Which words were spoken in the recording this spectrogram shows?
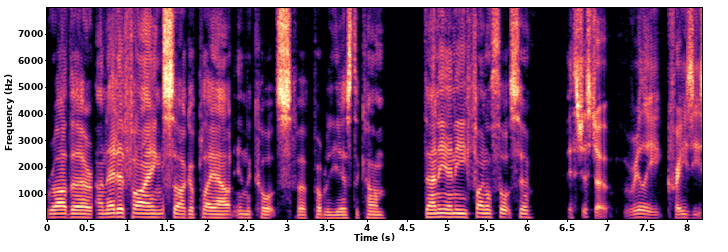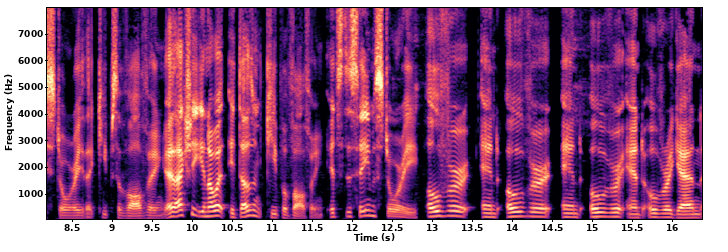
rather unedifying saga play out in the courts for probably years to come. Danny, any final thoughts here? It's just a really crazy story that keeps evolving. And actually, you know what? It doesn't keep evolving. It's the same story over and over and over and over again,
